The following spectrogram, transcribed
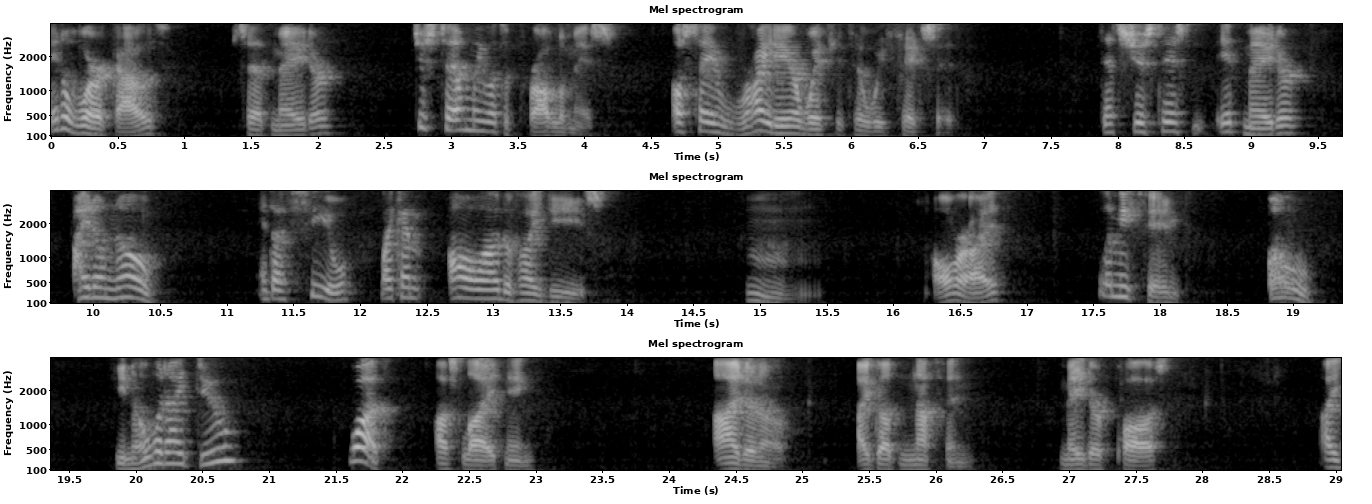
It'll work out, said Mater. Just tell me what the problem is. I'll stay right here with you till we fix it. That's just this it, Mater. I don't know. And I feel like I'm all out of ideas. Hmm. Alright. Let me think. Oh, you know what I'd do? What? asked Lightning. I don't know. I got nothing. Mater paused. I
